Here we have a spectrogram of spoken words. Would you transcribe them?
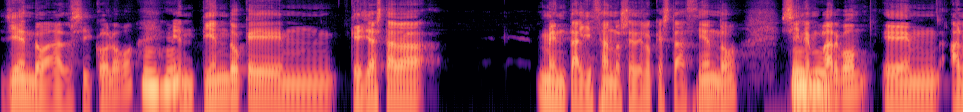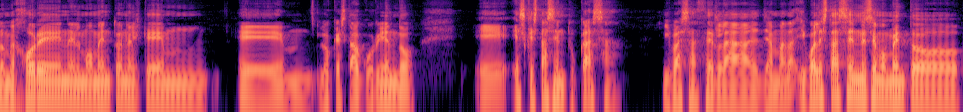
yendo al psicólogo, entiendo que, mm, que, ya está mentalizándose de lo que está haciendo. Sin embargo, em, a lo mejor en el momento en el que mm, em, lo que está ocurriendo eh, es que estás en tu casa y vas a hacer la llamada, igual estás en ese momento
